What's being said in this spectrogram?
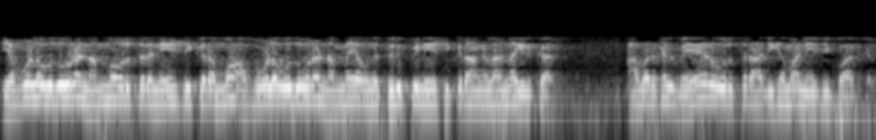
எவ்வளவு தூரம் நம்ம ஒருத்தரை நேசிக்கிறோமோ அவ்வளவு தூரம் நம்ம அவங்க திருப்பி நேசிக்கிறாங்களான்னா இருக்கார் அவர்கள் வேற ஒருத்தரை அதிகமா நேசிப்பார்கள்.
